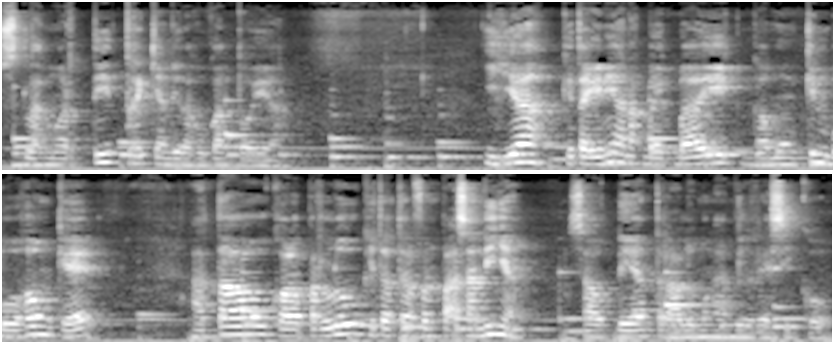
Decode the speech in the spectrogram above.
setelah mengerti trik yang dilakukan Toya. Iya, kita ini anak baik-baik, nggak mungkin bohong kek. Atau kalau perlu kita telepon Pak Sandinya, saut Dean terlalu mengambil resiko.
